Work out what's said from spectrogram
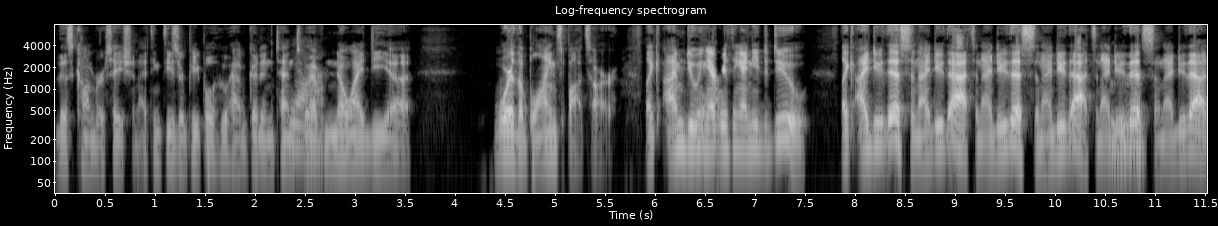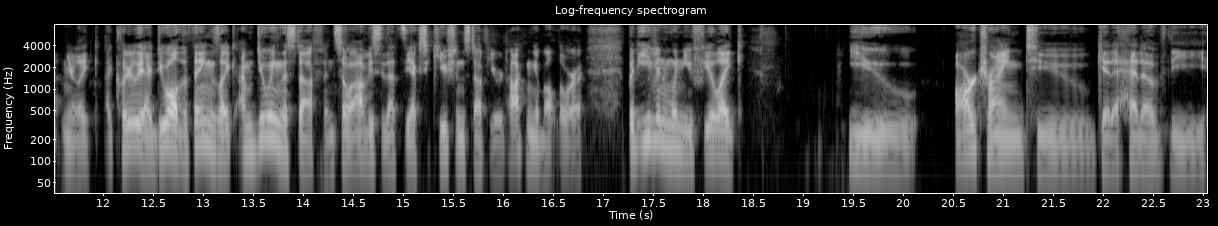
this conversation i think these are people who have good intent who have no idea where the blind spots are like i'm doing Yeah. everything i need to do like i do this and i do that and i do this and i do that and i do Mhm. this and i do that and you're like "I- clearly i do all the things like i'm doing the stuff and so obviously that's the execution stuff you were talking about laura but even when you feel like you are trying to get ahead of the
